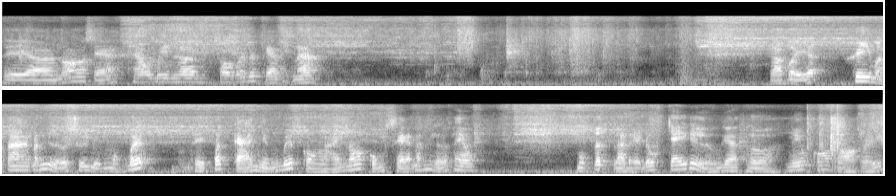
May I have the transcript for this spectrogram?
thì à, nó sẽ hao pin hơn so với bếp ga Việt Nam. Là vì á, khi mà ta đánh lửa sử dụng một bếp thì tất cả những bếp còn lại nó cũng sẽ đánh lửa theo mục đích là để đốt cháy cái lượng ga thừa nếu có rò rỉ,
